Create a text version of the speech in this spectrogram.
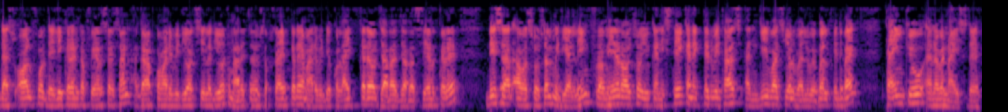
That's all for daily current affair session अगर आपको हमारी वीडियो अच्छी लगी हो तो हमारे चैनल सब्सक्राइब करें, हमारे वीडियो को लाइक करें और ज़्यादा से ज़्यादा शेयर करें। This are our social media link from here also you can stay connected with us and give us your valuable feedback. Thank you and have a nice day.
